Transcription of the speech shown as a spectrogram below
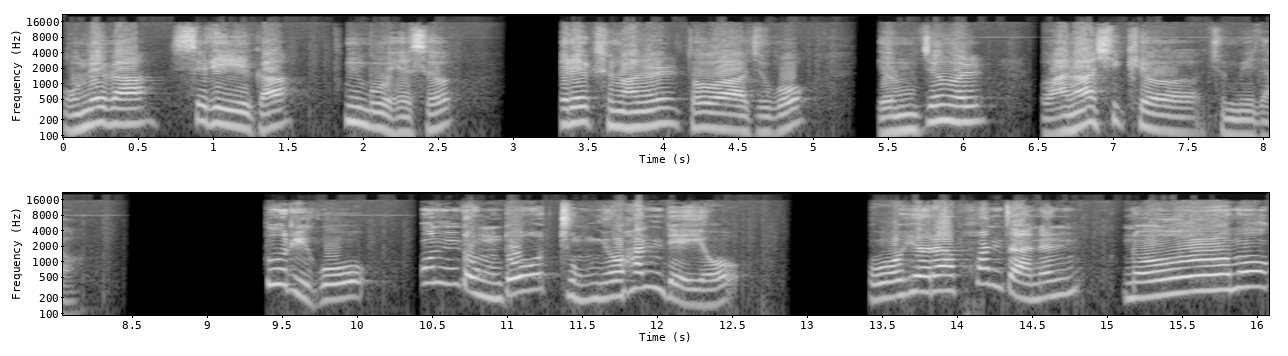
오메가3가 풍부해서 혈액순환을 도와주고 염증을 완화시켜 줍니다. 그리고 운동도 중요한데요. 고혈압 환자는 너무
